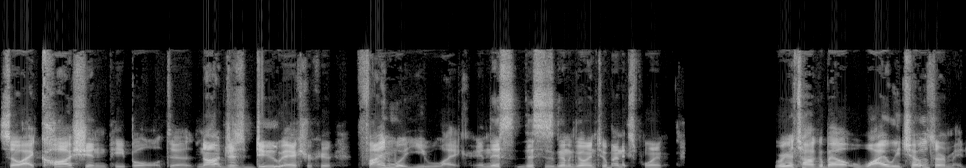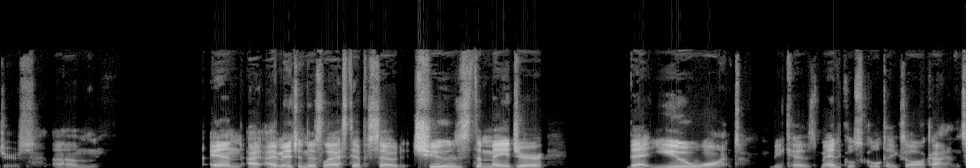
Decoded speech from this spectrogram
So I caution people to not just do extracurricular, find what you like. And this this is going to go into my next point. We're going to talk about why we chose our majors. Um, and I, I mentioned this last episode. Choose the major that you want because medical school takes all kinds.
